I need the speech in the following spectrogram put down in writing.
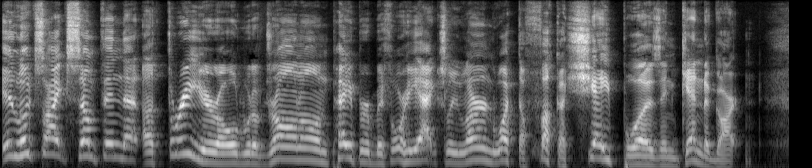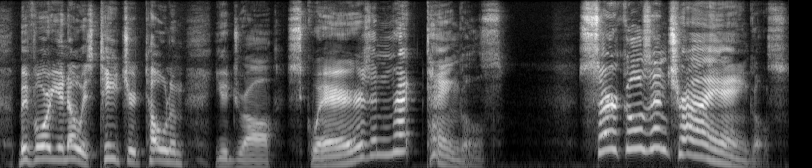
it looks like something that a three year old would have drawn on paper before he actually learned what the fuck a shape was in kindergarten. Before you know, his teacher told him you draw squares and rectangles, circles and triangles.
